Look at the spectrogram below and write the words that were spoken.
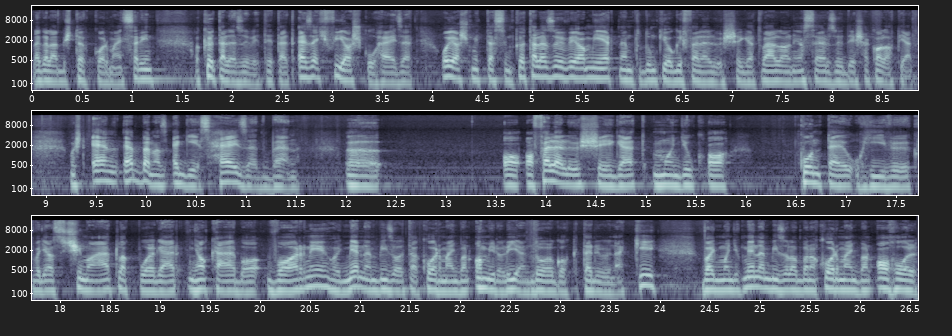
legalábbis több kormány szerint, a kötelezővé tételt. Ez egy fiaskó helyzet. Olyasmit teszünk kötelezővé, amiért nem tudunk jogi felelősséget vállalni a szerződések alapján. Most en, ebben az egész helyzetben ö, a, a felelősséget mondjuk a Conteo hívők, vagy az sima átlagpolgár nyakába varni, hogy miért nem bízolta a kormányban, amiről ilyen dolgok terülnek ki, vagy mondjuk miért nem bízol abban a kormányban, ahol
